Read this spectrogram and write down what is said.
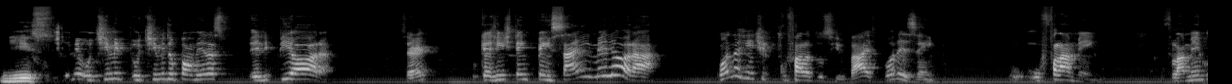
Isso. O time, o time, o time do Palmeiras, ele piora, certo? O que a gente tem que pensar é em melhorar. Quando a gente fala dos rivais, por exemplo, o, Flamengo. O Flamengo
